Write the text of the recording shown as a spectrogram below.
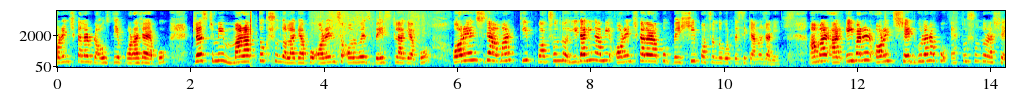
অরেঞ্জ কালার ব্লাউজ দিয়ে পরা যায় আপু ট্রাস্ট মি মারাত্মক সুন্দর লাগে আপু। অরেঞ্জ অলওয়েজ বেস্ট লাগে আপু। অরেঞ্জটা আমার কি পছন্দ? ইদানিং আমি অরেঞ্জ কালার আপু বেশি পছন্দ করতেছি, কেন জানি? আমার আর এইবারের অরেঞ্জ শেডগুলো না আপু এত সুন্দর আসে।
